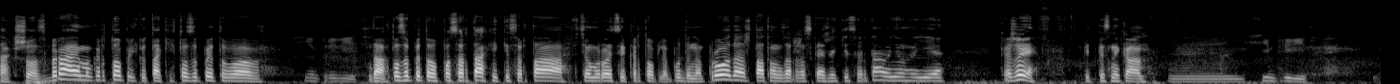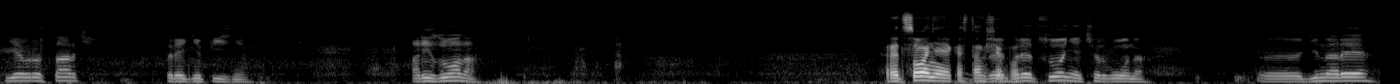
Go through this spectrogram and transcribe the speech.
Так, що, збираємо картопельку. Так, і хто запитував, Всім привіт. да, хто запитував по сортах, які сорта в цьому році картопля буде на продаж. Тато вам зараз розкаже, які сорта у нього є. Кажи підписникам. Е, Всім привіт. Євростарч середньопізня. Аризона. Ред Соня якась там ще Ред, була. Ред Соня червона. Е, Дінаре.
